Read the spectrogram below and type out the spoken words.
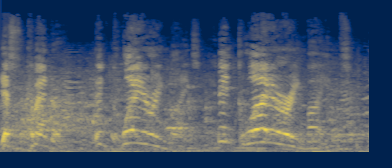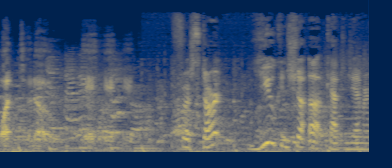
Yes, Commander. Inquiring minds. Inquiring minds. Want to know. For a start, you can shut up, Captain Jammer.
